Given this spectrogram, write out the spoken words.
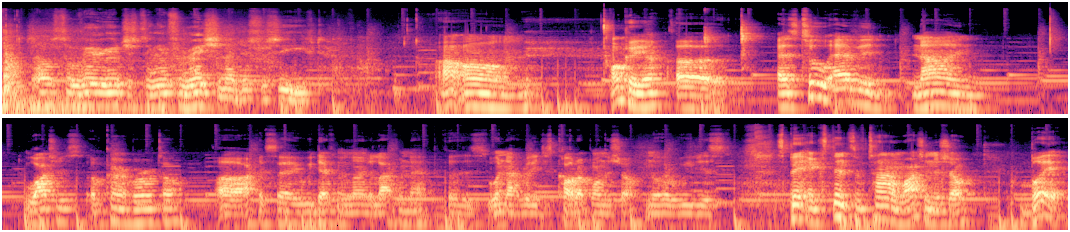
that was some very interesting information I just received. I um, okay, yeah. Uh, as two avid nine watchers of current Boruto, uh, I could say we definitely learned a lot from that because we're not really just caught up on the show, nor we just spent extensive time watching the show. But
